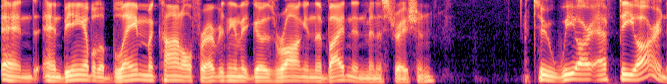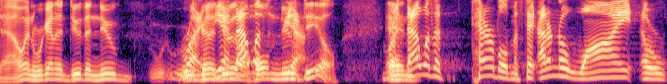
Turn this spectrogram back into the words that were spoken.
and and being able to blame McConnell for everything that goes wrong in the Biden administration. To we are FDR now, and we're going to do the new. We're Right. going to Yeah, do that the whole was- new yeah. deal. Right, And- that was a terrible mistake. I don't know why or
